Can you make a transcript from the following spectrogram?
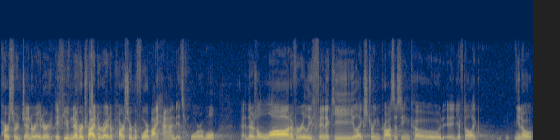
parser generator. If you've never tried to write a parser before by hand, it's horrible. There's a lot of really finicky like string processing code. You have to like, you know,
